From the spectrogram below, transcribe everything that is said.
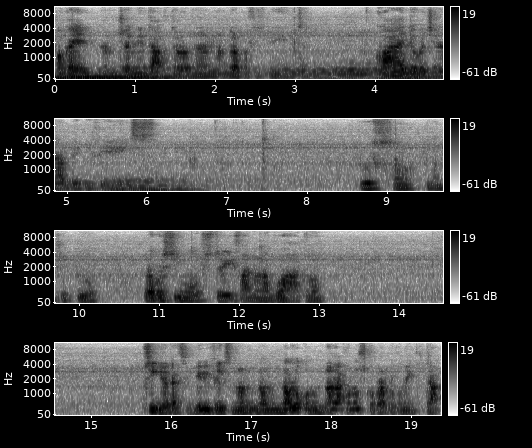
Ok, non c'è nient'altro, non, non troppa esperienza. Qua è dove c'era Babyface. Giusto, non c'è più. Però questi mostri fanno l'agguato. Sì ragazzi, Babyface non, non, non, lo, non la conosco proprio come entità.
